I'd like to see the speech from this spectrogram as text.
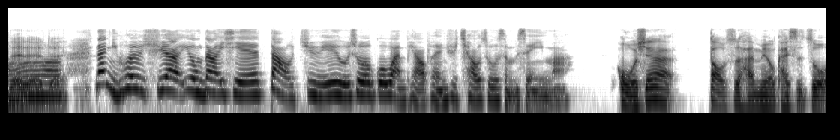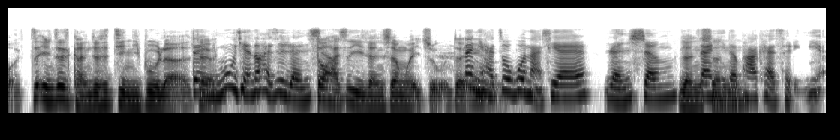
对对对。那你会需要用到一些道具，例如说锅碗瓢盆去敲出什么声音吗？我现在。倒是还没有开始做，这因为这可能就是进一步了。对你目前都还是人生，都还是以人生为主。对，那你还做过哪些人声？在你的 podcast 里面？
